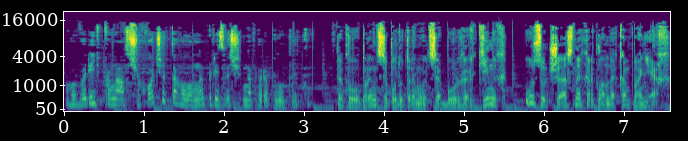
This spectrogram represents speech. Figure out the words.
Говоріть про нас, що хочете, головне прізвище не переплутайте. Такого принципу дотримується Бургер Кінг у сучасних рекламних кампаніях.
